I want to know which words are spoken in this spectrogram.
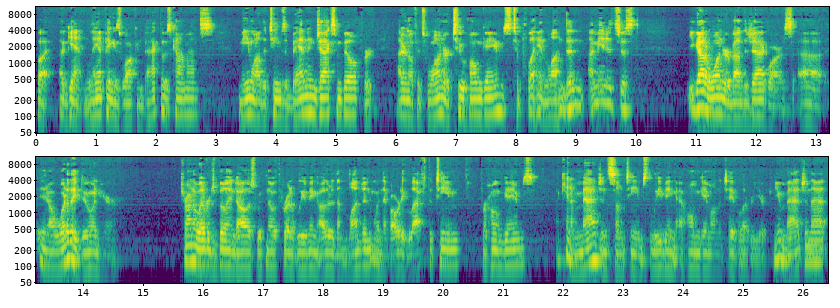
But again, Lamping is walking back those comments. Meanwhile, the team's abandoning Jacksonville for, I don't know if it's one or two home games to play in London. I mean, it's just, you got to wonder about the Jaguars. Uh, you know, what are they doing here? trying to leverage a billion dollars with no threat of leaving other than London when they've already left the team for home games. I can't imagine some teams leaving a home game on the table every year. Can you imagine that?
